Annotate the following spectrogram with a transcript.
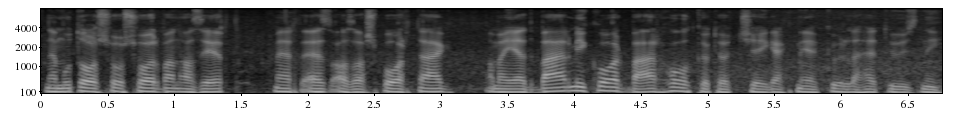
Nem utolsó sorban azért, mert ez az a sportág, amelyet bármikor, bárhol kötöttségek nélkül lehet űzni.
